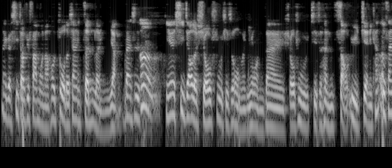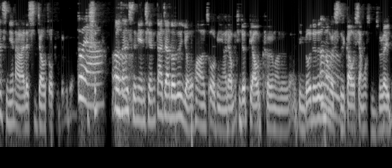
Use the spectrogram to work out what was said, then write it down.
那个细胶去翻模，然后做的像真人一样，但是，嗯，因为细胶的修复，其实我们以往在修复其实很少遇见，你看二三十年哪来的细胶作品，对不对？对啊，二三十年前大家都是油画的作品啊，了不起就雕刻嘛，对不对？顶多就是弄个石膏像或什么之类的，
